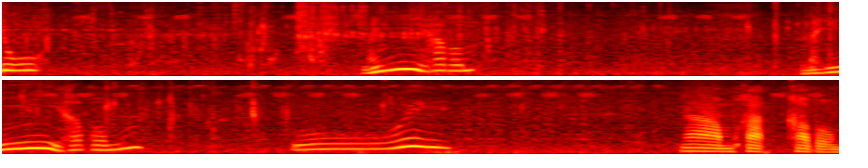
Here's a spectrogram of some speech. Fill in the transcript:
อยู่นี่ครับผม นี่ครับผมอุ้ยงามคักครับผม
